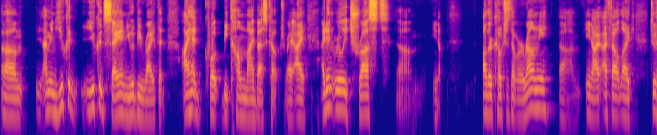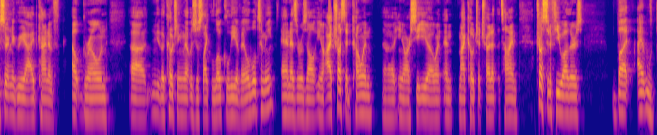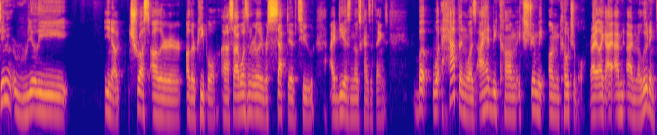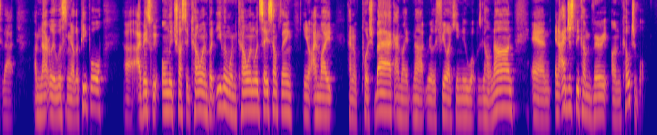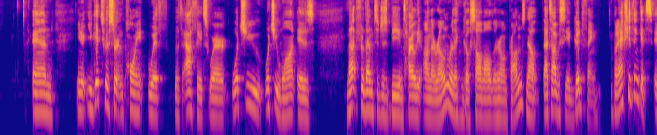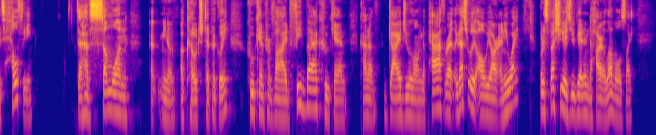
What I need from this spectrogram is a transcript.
um, I mean, you could you could say, and you would be right that I had quote become my best coach. Right? I I didn't really trust, um, you know, other coaches that were around me. Um, you know, I, I, felt like to a certain degree I'd kind of outgrown uh, the coaching that was just like locally available to me, and as a result, you know, I trusted Cohen, uh, you know, our CEO and, and my coach at Tread at the time. I trusted a few others, but I didn't really you know trust other other people. Uh, so i wasn't really receptive to ideas and those kinds of things. But what happened was i had become extremely uncoachable right? Like I, am I'm, I'm alluding to that. I'm not really listening to other people. Uh, i basically only trusted cohen but even when cohen would say something you know i might kind of push back. I might not really feel like he knew what was going on. And and i just become very uncoachable. And you know you get to a certain point with with athletes where what you what you want is not for them to just be entirely on their own where they can go solve all their own problems. Now that's obviously a good thing but i actually think it's it's healthy to have someone uh, you know a coach typically who can provide feedback who can kind of guide you along the path right? Like that's really all we are anyway but especially as you get into higher levels like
